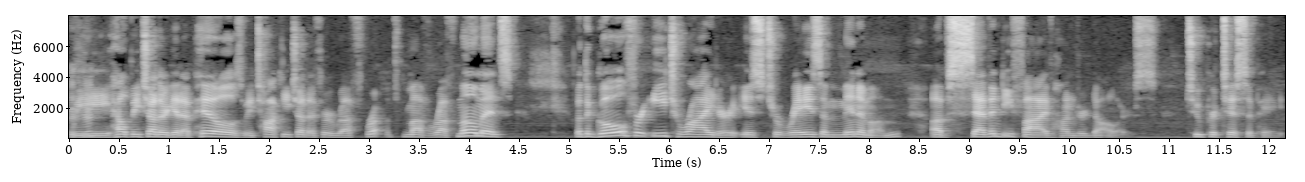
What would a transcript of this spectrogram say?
Mm-hmm. We help each other get up hills, we talk each other through rough, rough, rough moments. But the goal for each rider is to raise a minimum of $7,500 to participate.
